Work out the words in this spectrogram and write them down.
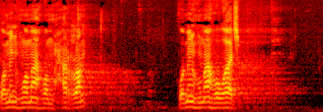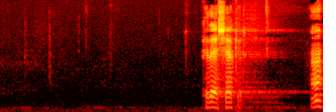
ومنه ما هو محرم ومنه ما هو واجب. كذا يا شاكر. ها؟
